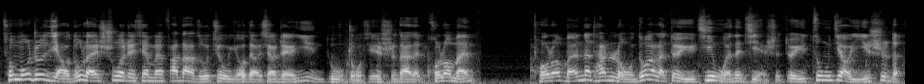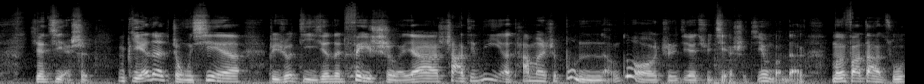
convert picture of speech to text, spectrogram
从某种角度来说，这些门阀大族就有点像这个印度种姓时代的婆罗门。婆罗门呢，它垄断了对于经文的解释，对于宗教仪式的一些解释。别的种姓啊，比如说底下的吠舍呀、刹帝利啊，他们是不能够直接去解释经文的。门阀大族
